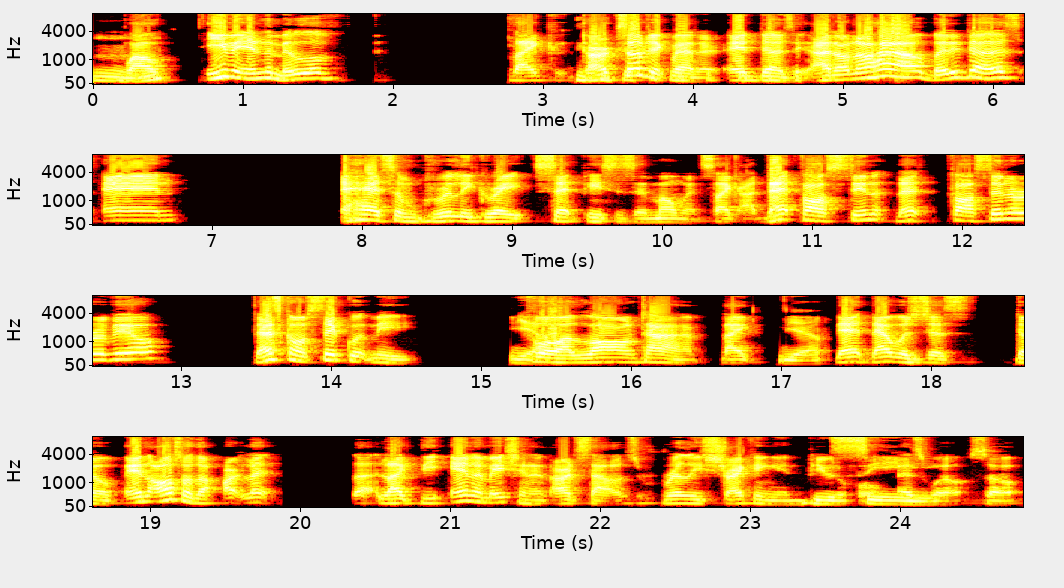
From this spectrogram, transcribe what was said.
Mhm. While even in the middle of like dark subject matter, it does it. I don't know how, but it does, and it has some really great set pieces and moments. Like that Faustina, that Faustina reveal, that's gonna stick with me yeah, for a long time. Like yeah, that that was just dope and also the art like like the animation and art style is really striking and beautiful See. as well so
